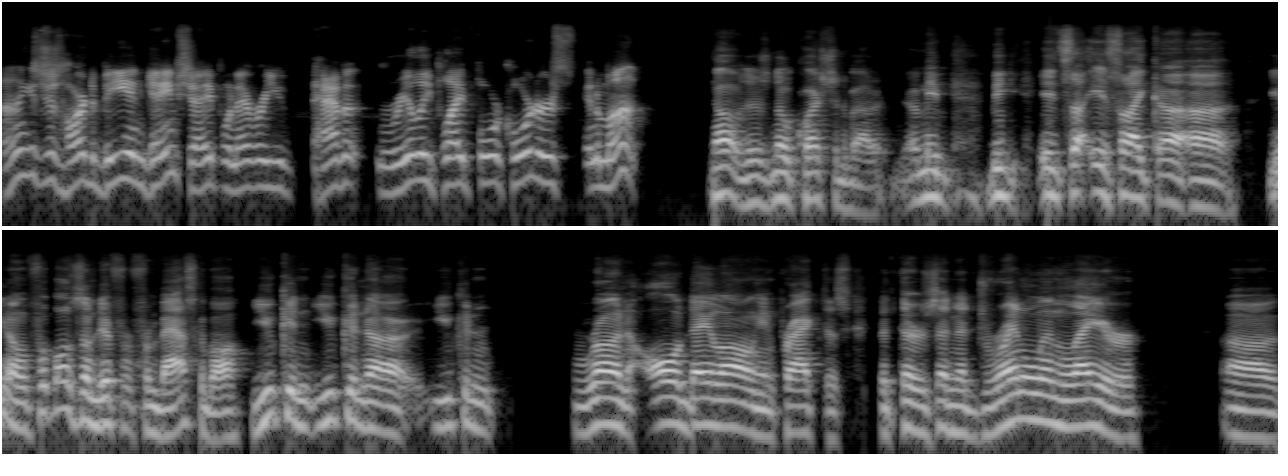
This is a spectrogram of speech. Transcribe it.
I think it's just hard to be in game shape whenever you haven't really played four quarters in a month. No, there's no question about it. I mean, it's it's like uh, uh, you know, football's no different from basketball. You can you can uh, you can run all day long in practice, but there's an adrenaline layer uh,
